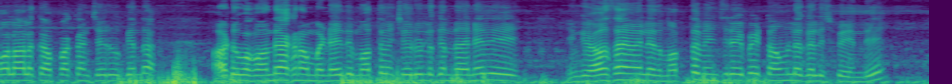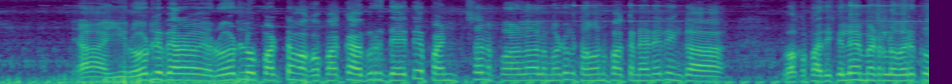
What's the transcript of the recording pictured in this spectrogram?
పొలాలకు ఆ పక్కన చెరువు కింద అటు ఒక వంద ఎకరం పండేది మొత్తం చెరువుల కింద అనేది ఇంక వ్యవసాయం లేదు. మొత్తం వెంచర్ అయిపోయి టౌన్లో కలిసిపోయింది. ఈ రోడ్లు రోడ్లు పట్టం ఒక పక్క అభివృద్ధి అయితే పంచని పొలాలు మటుకు టౌన్ పక్కన అనేది ఇంకా ఒక పది కిలోమీటర్ల వరకు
